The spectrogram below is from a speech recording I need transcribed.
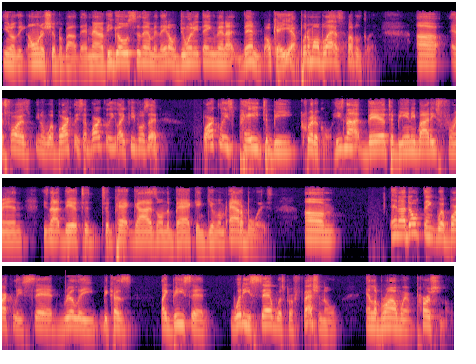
you know the ownership about that. Now, if he goes to them and they don't do anything, then I, then okay, yeah, put him on blast publicly. Uh, as far as you know, what Barkley said, Barkley, like people said, Barkley's paid to be critical. He's not there to be anybody's friend. He's not there to to pat guys on the back and give them attaboys. Um, and I don't think what Barkley said really, because like B said, what he said was professional, and LeBron went personal.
